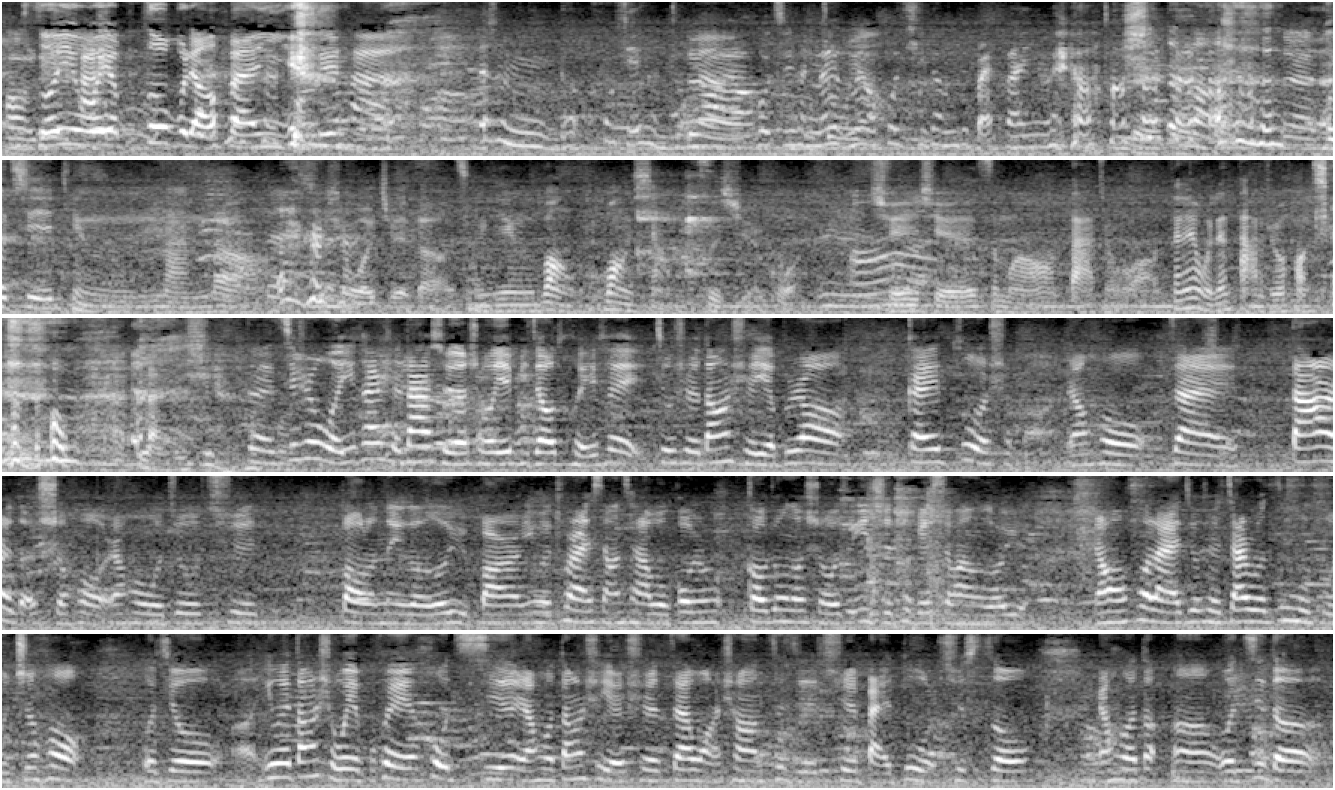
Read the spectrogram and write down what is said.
好厉害所以我也做不了翻译。好厉害。但是你的后期也很重要呀，后期很没有没有后期他们就白翻译了呀。是的呢。对 后期也挺难的，其实我觉得曾经妄妄想自学过，学一学怎么打轴啊，但是我连打轴好像都懒得学。对，其实我一开始大学的时候也比较颓废，就是当时也不知道该做什么，然后在大二的时候，然后我就去报了那个俄语班儿，因为突然想起来我高中高中的时候就一直特别喜欢俄语，然后后来就是加入字幕组之后。我就呃，因为当时我也不会后期，然后当时也是在网上自己去百度去搜，然后当嗯、呃，我记得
